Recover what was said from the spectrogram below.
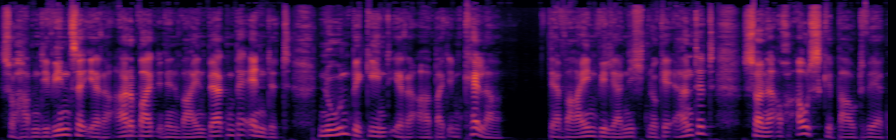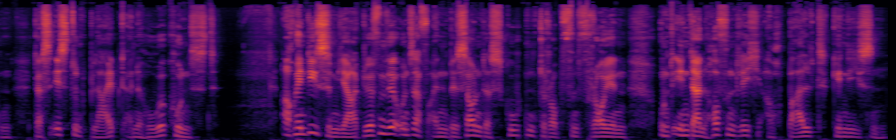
So haben die Winzer ihre Arbeit in den Weinbergen beendet. Nun beginnt ihre Arbeit im Keller. Der Wein will ja nicht nur geerntet, sondern auch ausgebaut werden. Das ist und bleibt eine hohe Kunst. Auch in diesem Jahr dürfen wir uns auf einen besonders guten Tropfen freuen und ihn dann hoffentlich auch bald genießen.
